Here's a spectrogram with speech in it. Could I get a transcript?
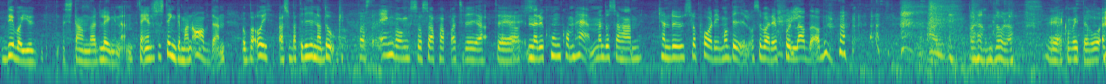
Det var ju standardlögnen. Eller så stängde man av den och bara oj, alltså batterierna dog. Fast en gång så sa pappa till dig att eh, när hon kom hem, då sa han kan du slå på din mobil? Och så var det fulladdad. Vad hände då? då? Jag kommer inte ihåg.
